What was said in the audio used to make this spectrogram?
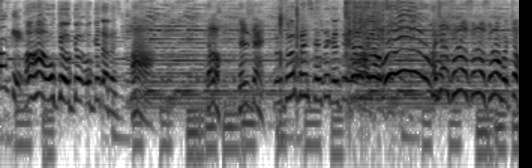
ओके। हाँ हाँ ओके ओके हाँ चलो खेलते हैं। चलो चलो फ्रेंड्स खेलते खेलते। चलो चलो। अच्छा सुनो सुनो सुनो बच्चों।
